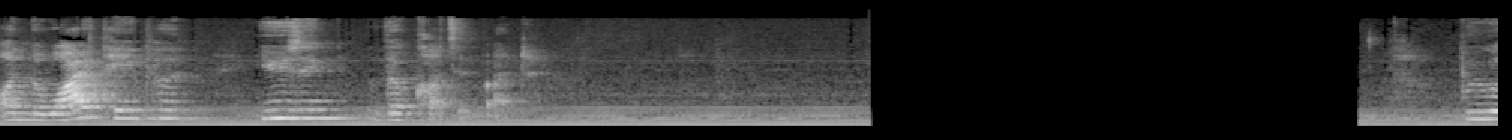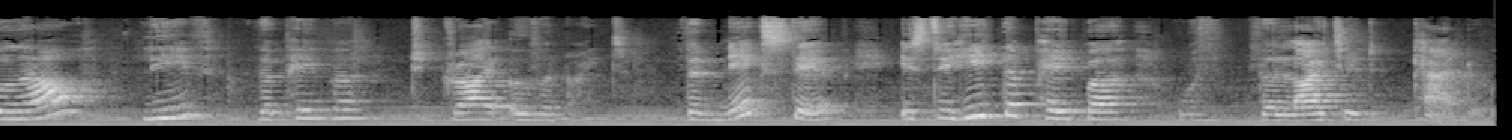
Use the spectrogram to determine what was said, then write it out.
on the white paper using the cotton bud. We will now leave the paper to dry overnight. The next step is to heat the paper with the lighted candle.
